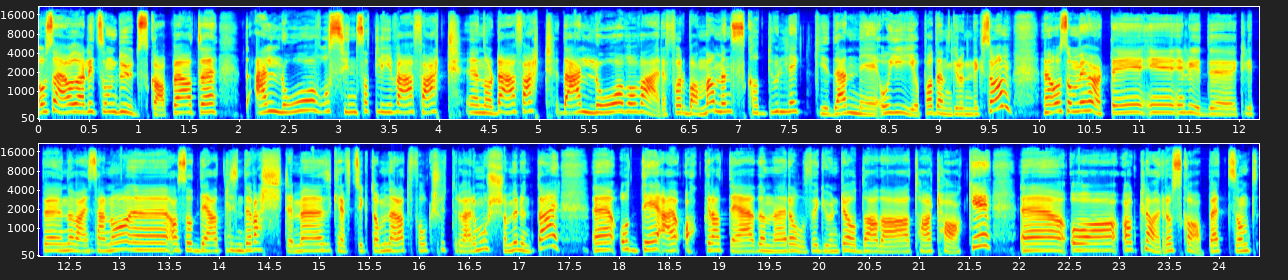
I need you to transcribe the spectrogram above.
Og så er jo da litt sånn budskapet at det er lov å synes at livet er fælt når det er fælt. Det er lov å være forbanna, men skal du legge deg ned og gi opp av den grunn, liksom? Eh, og som vi hørte i, i, i lydklippet underveis her nå, eh, altså det at liksom det verste med kreftsykdommen er at folk slutter å være morsomme rundt deg. Eh, og det er jo akkurat det denne rollefiguren til Odda da tar tak i, eh, og, og klarer å skape et sånt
